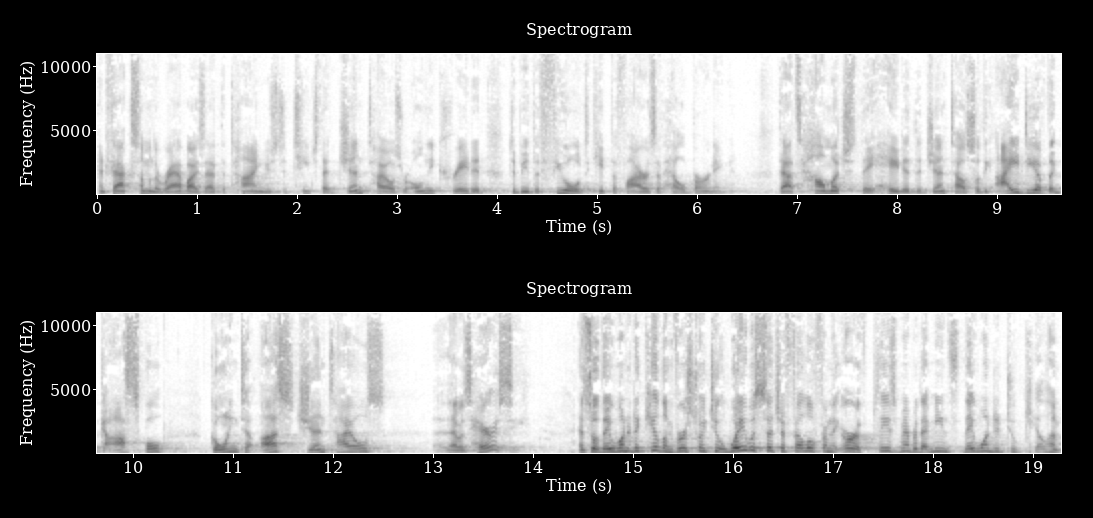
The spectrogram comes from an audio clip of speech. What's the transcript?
In fact, some of the rabbis at the time used to teach that Gentiles were only created to be the fuel to keep the fires of hell burning. That's how much they hated the Gentiles. So the idea of the gospel going to us, Gentiles, that was heresy. And so they wanted to kill him. Verse 22 Away with such a fellow from the earth. Please remember that means they wanted to kill him.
